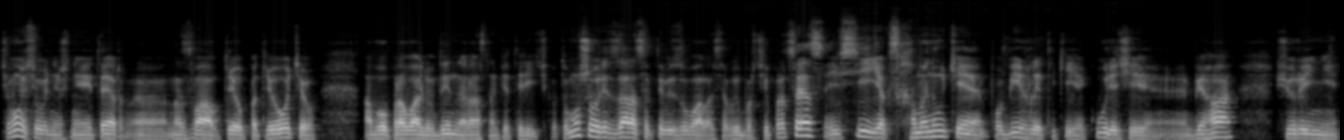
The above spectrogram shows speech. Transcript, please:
Чому сьогоднішній ЕТР е, назвав трьох патріотів або права людини раз на п'ятирічку? Тому що зараз активізувався виборчий процес, і всі, як схаменуті, побігли такі курячі е, біга щурині.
